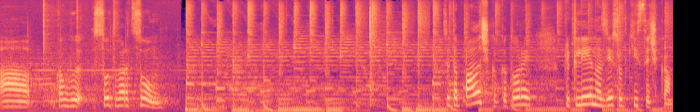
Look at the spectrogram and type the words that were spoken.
а, как бы сотворцом. Это палочка, которой приклеена здесь вот кисточка.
